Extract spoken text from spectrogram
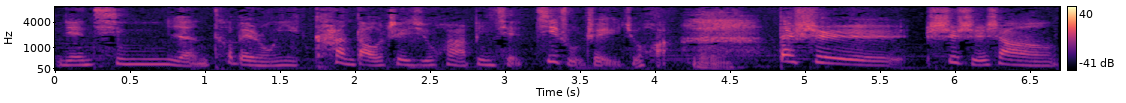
年轻人特别容易看到这句话，并且记住这一句话。嗯，但是事实上。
